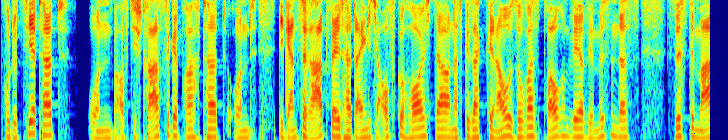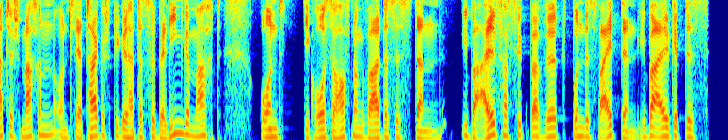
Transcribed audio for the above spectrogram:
produziert hat, und auf die Straße gebracht hat. Und die ganze Radwelt hat eigentlich aufgehorcht da und hat gesagt, genau sowas brauchen wir. Wir müssen das systematisch machen. Und der Tagesspiegel hat das für Berlin gemacht. Und die große Hoffnung war, dass es dann überall verfügbar wird, bundesweit, denn überall gibt es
